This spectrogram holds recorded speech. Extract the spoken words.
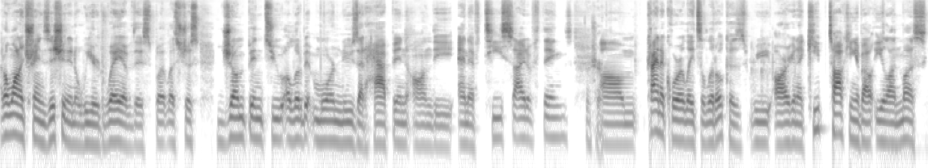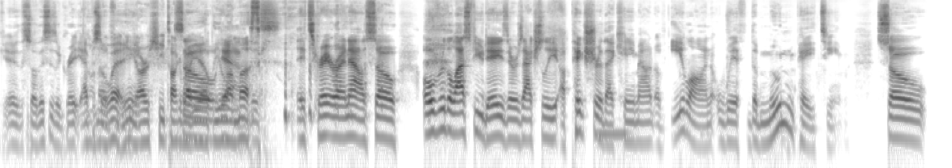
i don't want to transition in a weird way of this but let's just jump into a little bit more news that happened on the nft side of things For sure. um kind of correlates a little because we are going to keep talking about elon musk uh, so this is a great Oh, episode no way. Are she talking So, about Elon yeah, Musk? It's, it's great right now. So over the last few days, there was actually a picture that came out of Elon with the MoonPay team. So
